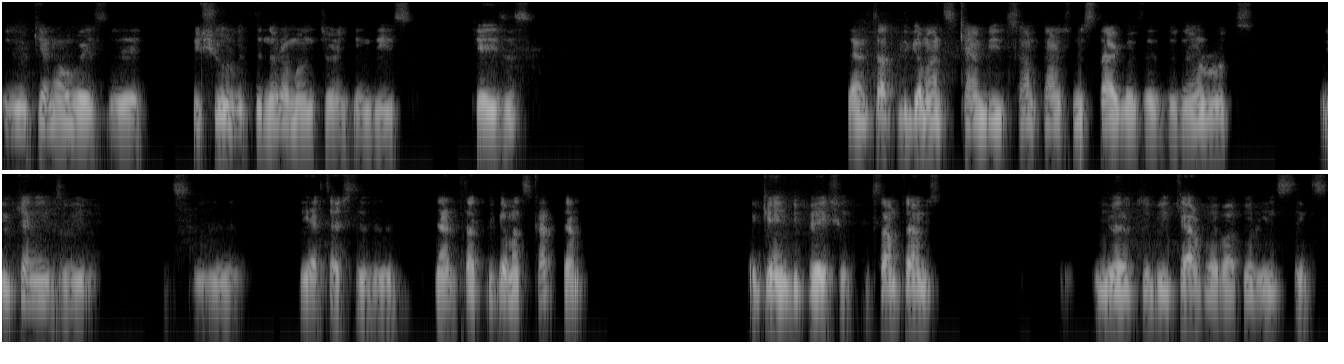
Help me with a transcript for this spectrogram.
you can always uh, be sure with the neuromonitoring in these cases. Dentate ligaments can be sometimes misdiagnosed as the nerve roots. You can easily uh, deattach the dentate ligaments, cut them. Again, be patient. Sometimes you have to be careful about your instincts.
